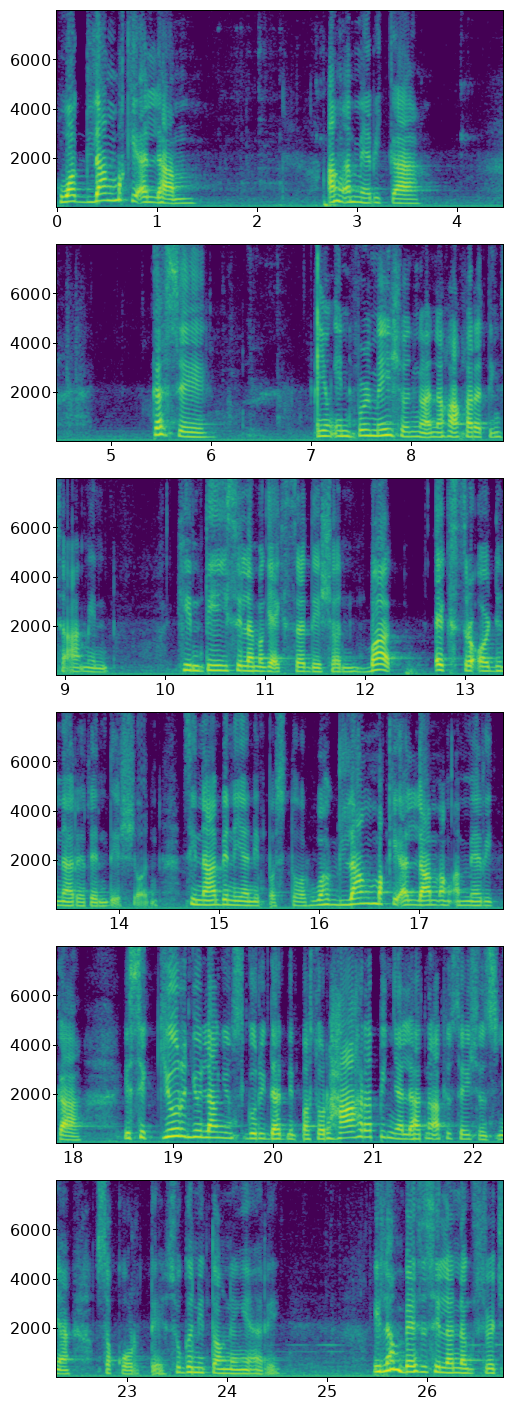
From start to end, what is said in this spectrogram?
Huwag lang makialam ang Amerika. Kasi, yung information nga nakakarating sa amin, hindi sila mag-extradition, but extraordinary rendition. Sinabi na ni Pastor, huwag lang makialam ang Amerika. I-secure nyo lang yung seguridad ni Pastor. Haharapin niya lahat ng accusations niya sa korte. So ganito ang nangyari. Ilang beses sila nag-search,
